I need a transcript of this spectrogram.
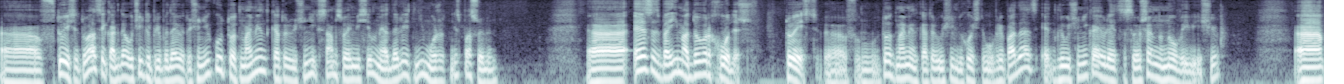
в той ситуации, когда учитель преподает ученику тот момент, который ученик сам своими силами одолеть не может, не способен. Эсэс баим адовар ходыш. То есть, э, в тот момент, который учитель хочет ему преподать, для ученика является совершенно новой вещью. Э,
